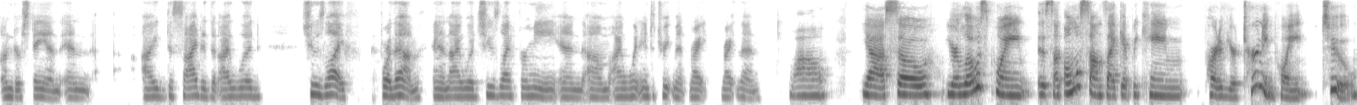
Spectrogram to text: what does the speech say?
understand and i decided that i would choose life for them and i would choose life for me and um, i went into treatment right right then Wow. Yeah. So your lowest point is almost sounds like it became part of your turning point too.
